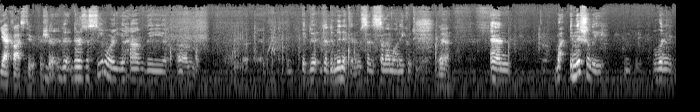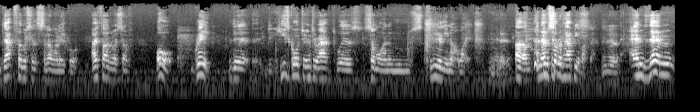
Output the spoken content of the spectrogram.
Yeah, class too for sure. Th- th- There's a scene where you have the um, the, the Dominican who says "Salam alaikum" to you, right? Yeah. And my, initially, when that fellow says "Salam alaikum," I thought to myself, "Oh, great! The, the he's going to interact with someone who's clearly not white," um, and I was sort of happy about that. Yeah. And then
